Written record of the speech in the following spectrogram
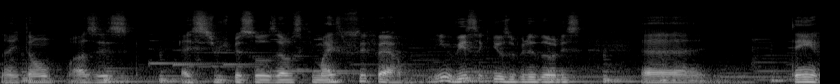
Né? Então, às vezes, esse tipo de pessoas é os que mais se ferram. Em vista que os empreendedores é, tenha,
